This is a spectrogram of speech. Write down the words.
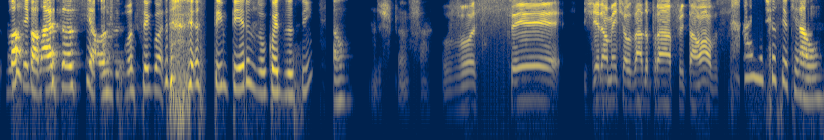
Posso Você, falar? Eu tô ansiosa. você guarda temperos ou coisas assim? Não. Deixa eu pensar. Você geralmente é usado pra fritar ovos? Ai, acho que eu sei o que é. Não.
